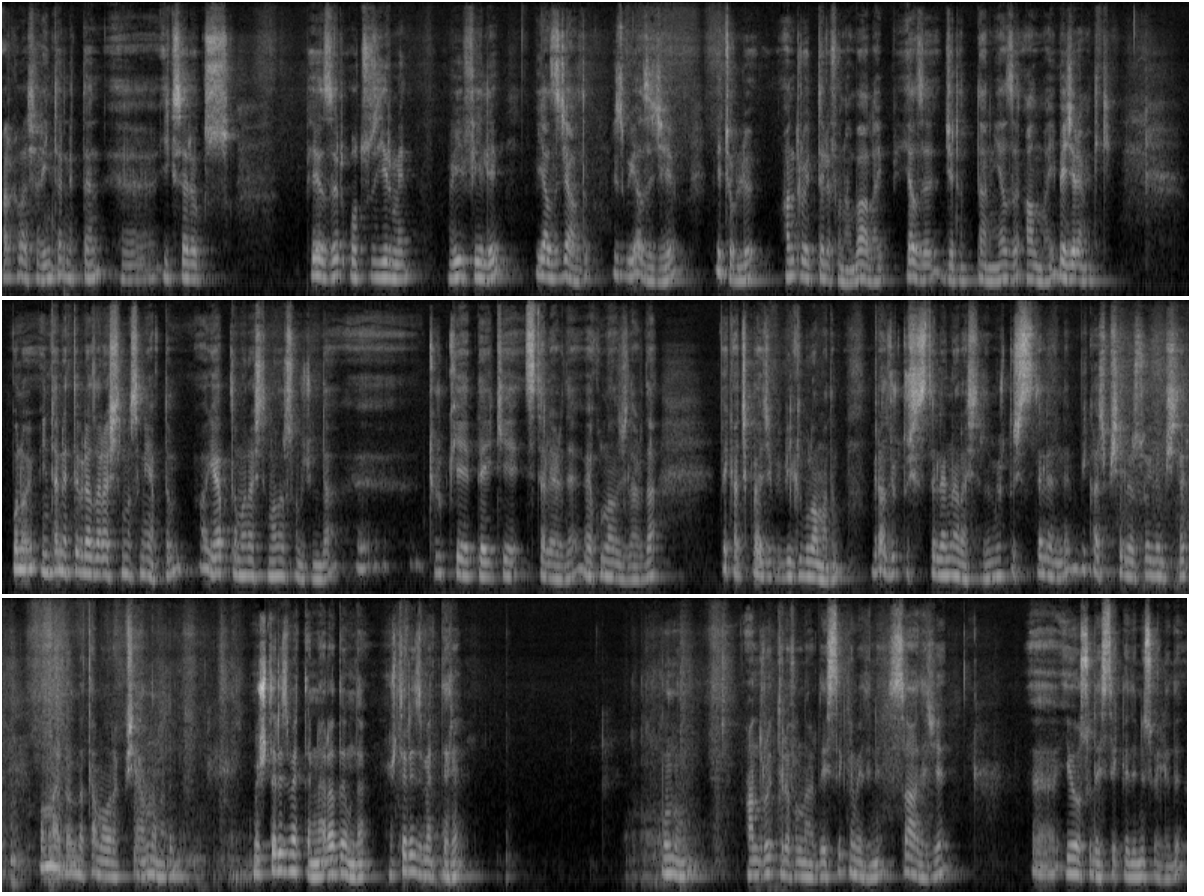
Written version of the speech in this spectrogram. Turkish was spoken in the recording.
Arkadaşlar internetten e, Xerox Pazer 3020 Wi-Fi'li bir yazıcı aldık. Biz bu yazıcıyı bir türlü Android telefona bağlayıp yazıcıdan yazı almayı beceremedik. Bunu internette biraz araştırmasını yaptım. Yaptığım araştırmalar sonucunda e, Türkiye'deki sitelerde ve kullanıcılarda pek açıklayıcı bir bilgi bulamadım. Biraz yurt dışı sitelerini araştırdım. Yurt dışı sitelerinde birkaç bir şeyler söylemişler. Onlardan da tam olarak bir şey anlamadım. Müşteri hizmetlerini aradığımda müşteri hizmetleri bunun Android telefonlar desteklemediğini sadece e, iOS'u desteklediğini söyledi.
